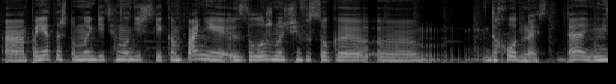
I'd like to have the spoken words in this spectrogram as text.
а, Понятно, что многие технологические компании заложена очень высокая э, доходность, да, не,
